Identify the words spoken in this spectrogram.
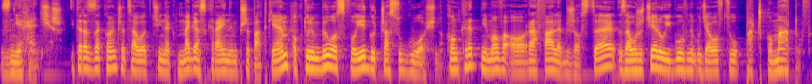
zniechęcisz. I teraz zakończę cały odcinek mega skrajnym przypadkiem, o którym było swojego czasu głośno. Konkretnie mowa o Rafale Brzosce, założycielu i głównym udziałowcu paczkomatów.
